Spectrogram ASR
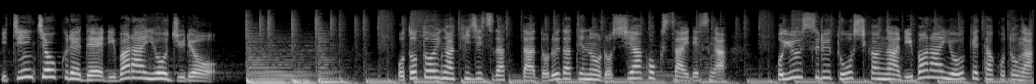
1日遅れで利払いを受領。おとといが期日だったドル建てのロシア国債ですが、保有する投資家が利払いを受けたことが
